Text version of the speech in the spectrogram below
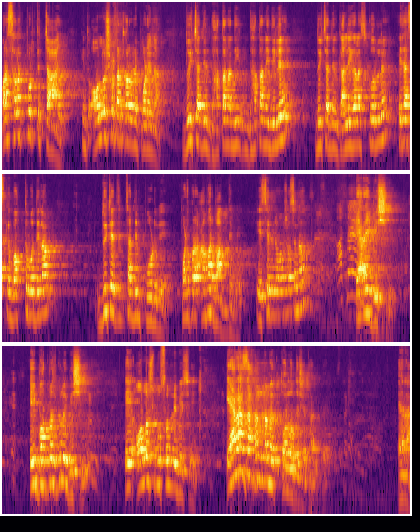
ওরা সালাদ পড়তে চায় কিন্তু অলসতার কারণে পড়ে না। দুই চার দিন ধাতানা ধাতানি দিলে দুই চার দিন গালিগালাজ করলে এই যে আজকে বক্তব্য দিলাম দুই চার দিন পড়বে পড়ার পরে আবার বাদ দেবে। এই শ্রেণির মানুষ আছে না? এরাই বেশি। এই বদমাসগুলোই বেশি। এই অলস মুসল্লি বেশি। এরা জাহান নামের তলদেশে থাকবে। এরা।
